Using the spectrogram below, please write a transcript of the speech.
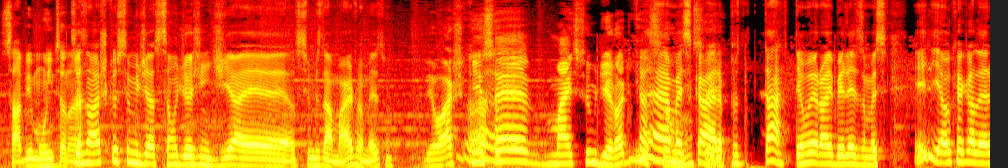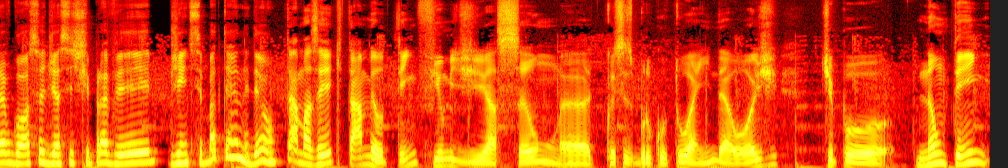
Sabe muito, né? Vocês não acham que os filmes de ação de hoje em dia é os filmes da Marvel mesmo? Eu acho que Ah. isso é mais filme de herói do que ação. é, mas não cara, sei. tá, tem um herói, beleza, mas ele é o que a galera gosta de assistir pra ver gente se batendo, entendeu? Tá, mas aí é que tá, meu. Tem filme de ação ah, com esses brucutu ainda hoje. Tipo, não tem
